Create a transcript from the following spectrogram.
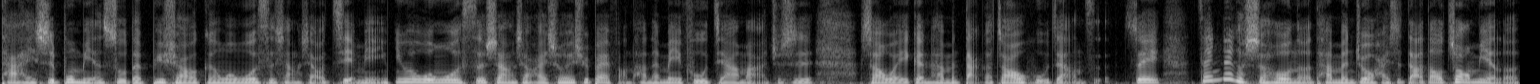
他还是不免俗的，必须要跟温沃斯上校见面，因为温沃斯上校还是会去拜访他的妹夫家嘛，就是稍微跟他们打个招呼这样子。所以在那个时候呢，他们就还是打到照面了。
